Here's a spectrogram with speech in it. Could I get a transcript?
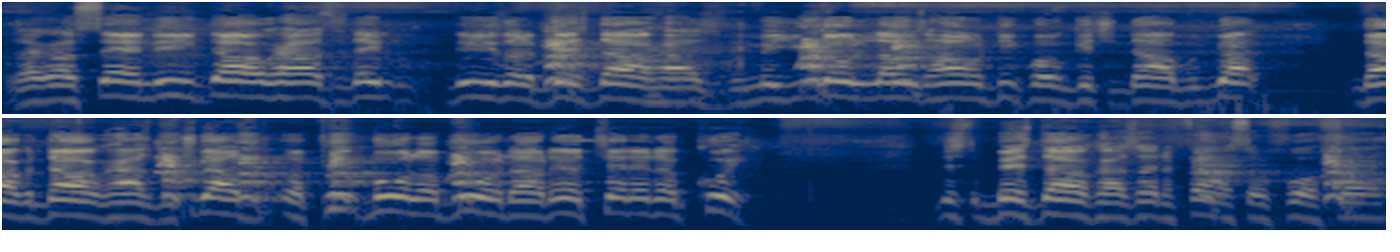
Like I was saying, these dog houses, they these are the best dog houses for me. You go to Lowe's Home Depot and get your dog. You got dog a dog house, but you got a, a pit bull or a bulldog, they'll tear that up quick. This is the best dog house I done found so far, fam.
